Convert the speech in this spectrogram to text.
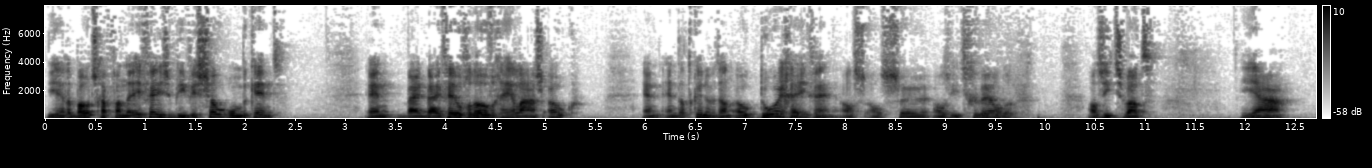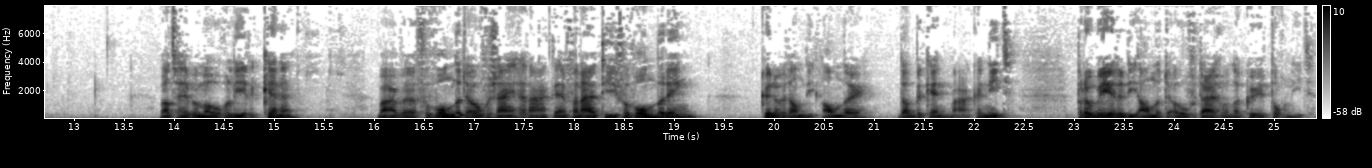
Die hele boodschap van de Efezebrief is zo onbekend. En bij, bij veel gelovigen helaas ook. En, en dat kunnen we dan ook doorgeven hè? Als, als, uh, als iets geweldigs. Als iets wat, ja, wat we hebben mogen leren kennen. Waar we verwonderd over zijn geraakt. En vanuit die verwondering kunnen we dan die ander dat bekendmaken. Niet proberen die ander te overtuigen, want dan kun je toch niet.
